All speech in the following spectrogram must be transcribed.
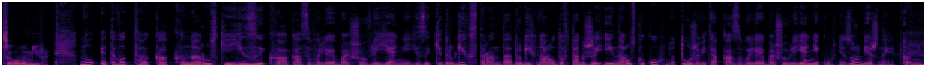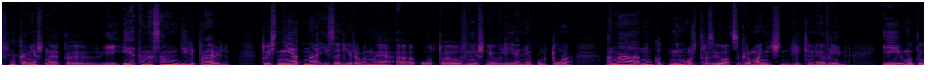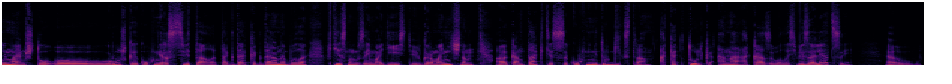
целого мира. Ну, это вот э, как на русский язык оказывали большое влияние языки других стран, да, других народов, также и на русскую кухню тоже ведь оказывали большое влияние кухни зарубежные. Конечно, конечно, это и, и это на самом деле правильно. То есть ни одна изолированная от внешнего влияния культура, она, ну, как не может развиваться гармонично длительное время. И мы понимаем, что русская кухня расцветала тогда, когда она была в тесном взаимодействии, в гармоничном а, контакте с кухнями других стран. А как только она оказывалась в изоляции,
